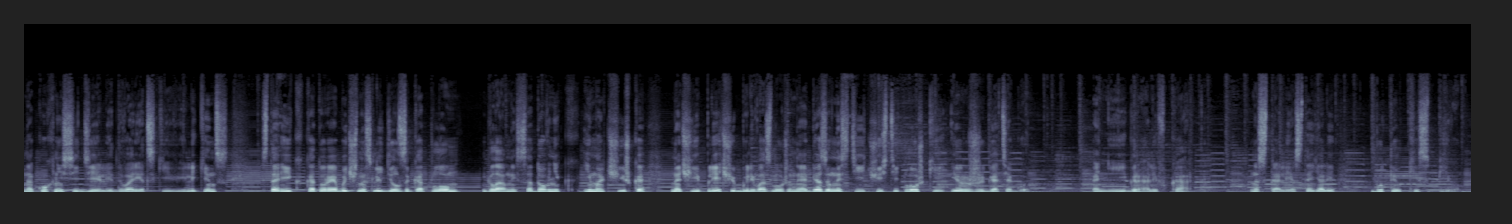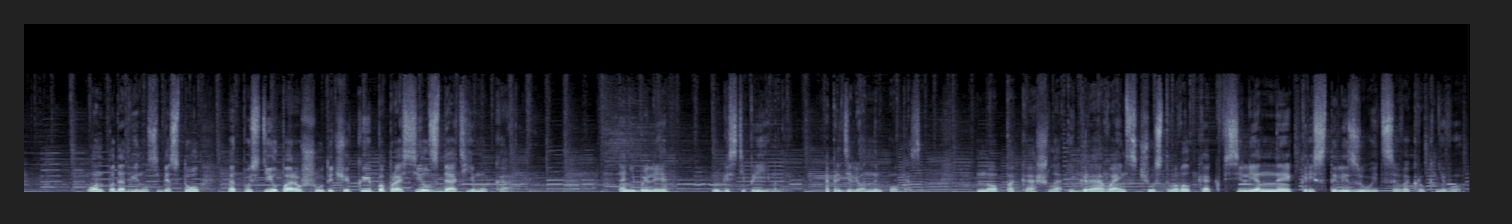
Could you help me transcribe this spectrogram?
На кухне сидели дворецкий Вилликинс, старик, который обычно следил за котлом, главный садовник и мальчишка, на чьи плечи были возложены обязанности чистить ложки и разжигать огонь. Они играли в карты. На столе стояли бутылки с пивом. Он пододвинул себе стул, отпустил пару шуточек и попросил сдать ему карты. Они были гостеприимны определенным образом. Но пока шла игра, Ваймс чувствовал, как вселенная кристаллизуется вокруг него.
